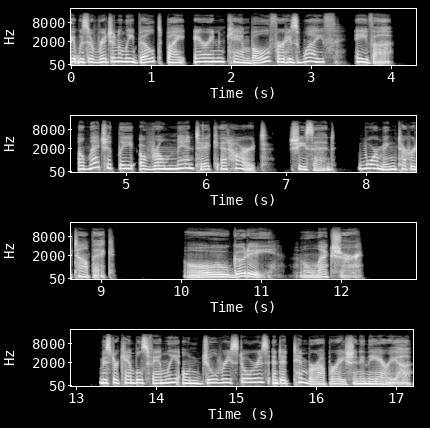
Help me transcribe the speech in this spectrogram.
It was originally built by Aaron Campbell for his wife, Ava, allegedly a romantic at heart, she said, warming to her topic. Oh, goody, a lecture. Mr. Campbell's family owned jewelry stores and a timber operation in the area.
